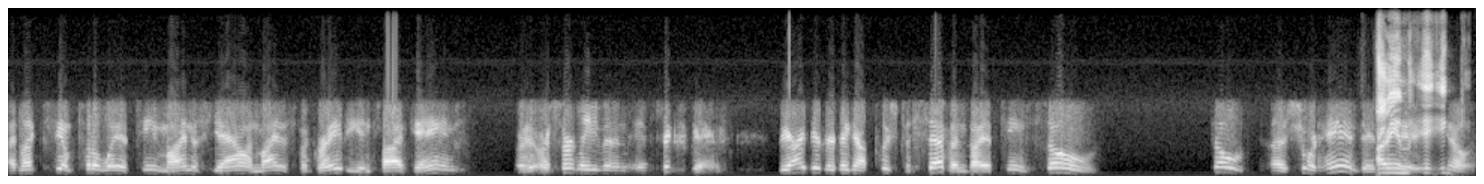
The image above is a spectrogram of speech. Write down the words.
I'd like to see them put away a team minus Yao and minus McGrady in five games, or, or certainly even in six games. The idea that they got pushed to seven by a team so so uh, shorthanded. I mean, it, you know,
